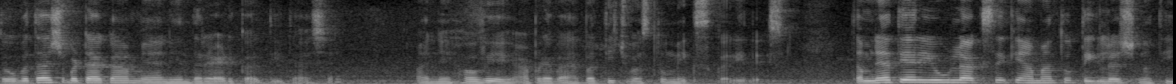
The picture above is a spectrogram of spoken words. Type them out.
તો બધા જ બટાકા મેં આની અંદર એડ કરી દીધા છે અને હવે આપણે બધી જ વસ્તુ મિક્સ કરી દઈશું. તમને અત્યારે એવું લાગશે કે આમાં તો તેલ જ નથી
